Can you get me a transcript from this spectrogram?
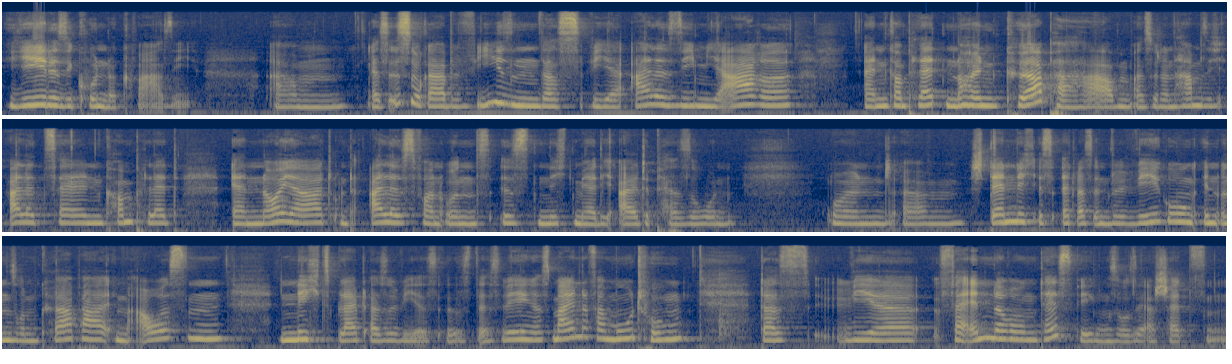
Jede Sekunde quasi. Ähm, es ist sogar bewiesen, dass wir alle sieben Jahre einen komplett neuen Körper haben. Also dann haben sich alle Zellen komplett erneuert und alles von uns ist nicht mehr die alte Person. Und ähm, ständig ist etwas in Bewegung in unserem Körper, im Außen. Nichts bleibt also wie es ist. Deswegen ist meine Vermutung, dass wir Veränderungen deswegen so sehr schätzen,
